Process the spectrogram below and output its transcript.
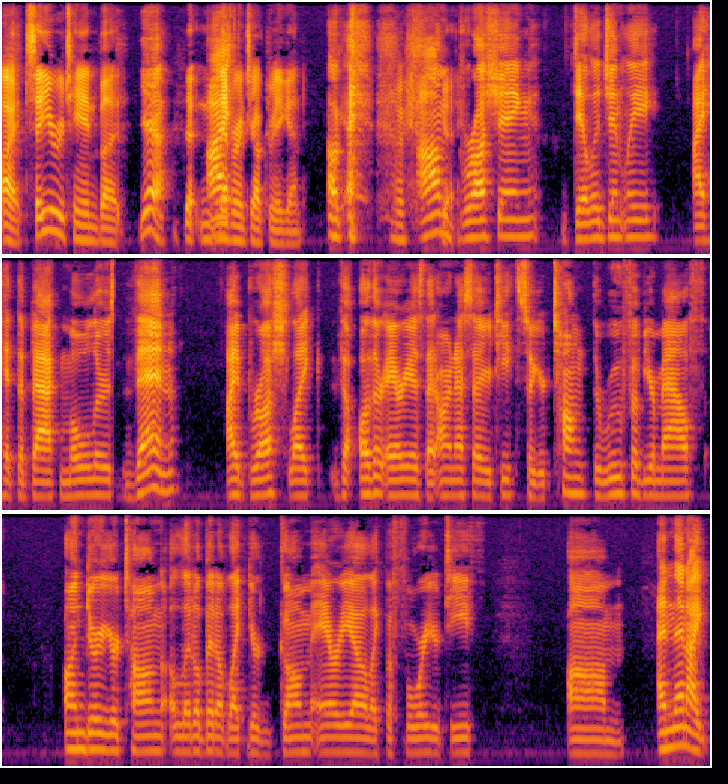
All right, say your routine, but Yeah. th- I- never interrupt me again. Okay. I'm brushing diligently. I hit the back molars. Then I brush like the other areas that aren't necessarily your teeth. So your tongue, the roof of your mouth, under your tongue, a little bit of like your gum area, like before your teeth. Um, and then I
